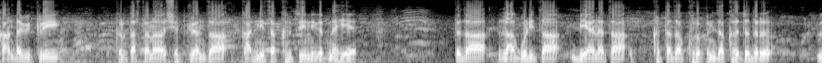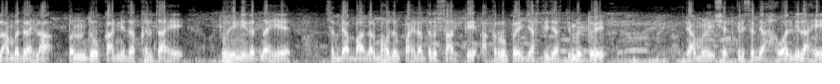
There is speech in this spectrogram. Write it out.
कांदा विक्री करत असताना शेतकऱ्यांचा काढणीचा खर्चही निघत नाही आहे त्याचा लागवडीचा बियाण्याचा खताचा खुरपणीचा खर्च तर लांबच राहिला पण जो काढणीचा खर्च आहे तोही निघत नाही आहे सध्या बाजारभाव जर पाहिला तर सात ते अकरा रुपये जास्तीत जास्त मिळतो आहे त्यामुळे शेतकरी सध्या हवालदिल आहे.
